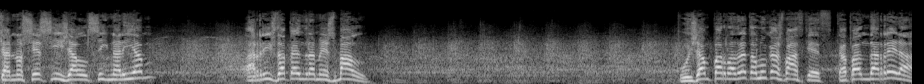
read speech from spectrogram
que no sé si ja el signaríem a risc de prendre més mal. Pujant per la dreta Lucas Vázquez, cap endarrere,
